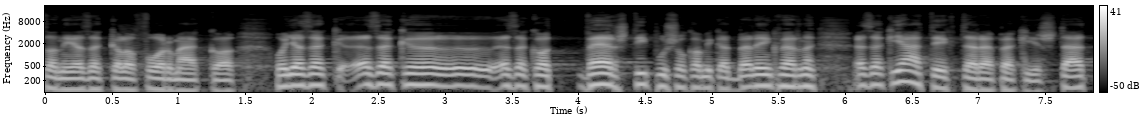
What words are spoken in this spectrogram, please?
játszani ezekkel a formákkal, hogy ezek, ezek, ezek a vers típusok, amiket belénk vernek, ezek játékterepek is. Tehát,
